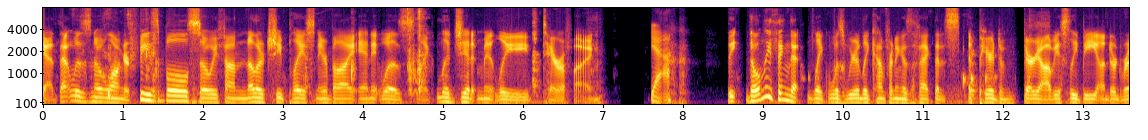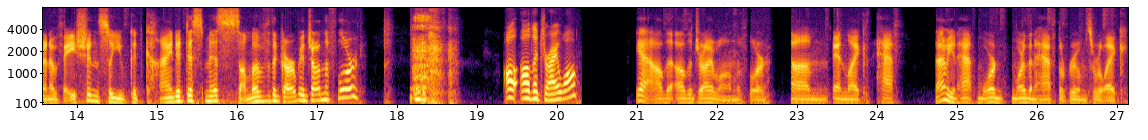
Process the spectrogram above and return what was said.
Yeah, that was no longer feasible, so we found another cheap place nearby, and it was like legitimately terrifying. yeah. The the only thing that like was weirdly comforting is the fact that it appeared to very obviously be under renovation, so you could kind of dismiss some of the garbage on the floor. All all the drywall? Yeah, all the all the drywall on the floor, um, and like half, not even half, more more than half the rooms were like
